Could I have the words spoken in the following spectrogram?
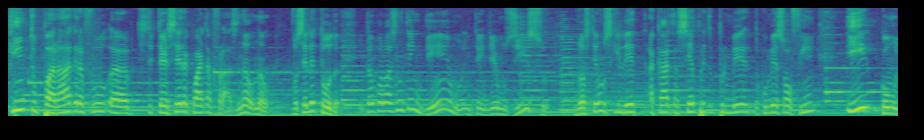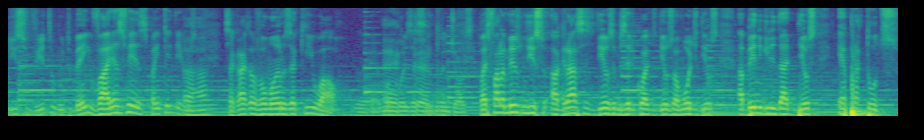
quinto parágrafo, a terceira, quarta frase. Não, não. Você lê toda. Então, para nós entendermos, entendermos isso, nós temos que ler a carta sempre do, primeiro, do começo ao fim e, como disse o Vitor muito bem, várias vezes para entendermos. Aham. Essa carta aos Romanos aqui, uau, é uma É, coisa é assim. que- grandiosa. mas fala mesmo nisso, a graça de Deus, a misericórdia de Deus, o amor de Deus, a benignidade de Deus é para todos,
